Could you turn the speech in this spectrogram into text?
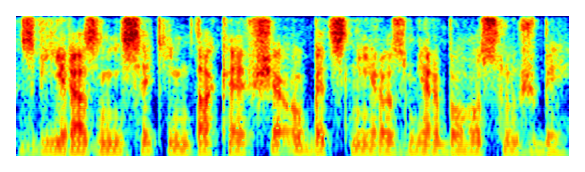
Zvýrazní se tím také všeobecný rozměr bohoslužby.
